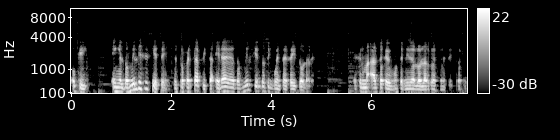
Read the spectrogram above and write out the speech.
Ok, en el 2017 nuestro per cápita era de 2.156 dólares. Es el más alto que hemos tenido a lo largo de nuestra historia.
